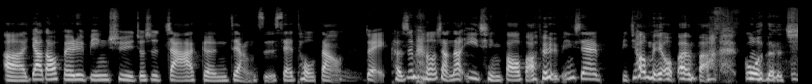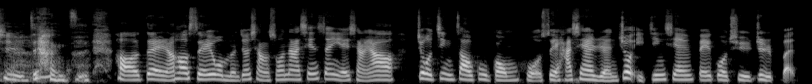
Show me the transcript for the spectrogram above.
啊，要到菲律宾去就是扎根这样子，settle down。对，可是没有想到疫情爆发，菲律宾现在比较没有办法 过得去 这样子。好，对，然后所以我们就想说，那先生也想要就近照顾公婆，所以他现在人就已经先飞过去日本。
